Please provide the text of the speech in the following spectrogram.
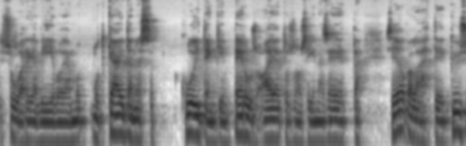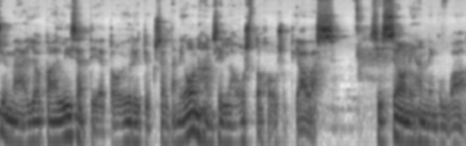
suoria viivoja, mutta mut käytännössä kuitenkin perusajatus on siinä se, että se, joka lähtee kysymään jotain lisätietoa yritykseltä, niin onhan sillä ostohousut jalassa. Siis se on ihan niin kuin vaan,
